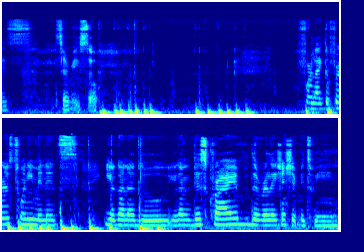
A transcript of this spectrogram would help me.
this survey. So for like the first 20 minutes, you're gonna do you're gonna describe the relationship between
